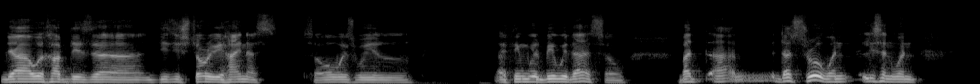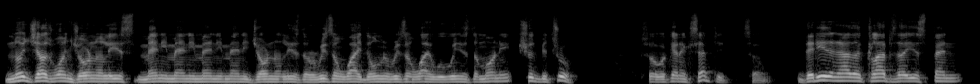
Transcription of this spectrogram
Yeah, we have this uh, this story behind us, so always will, I think, we'll be with us. So, but um, that's true. When listen, when not just one journalist, many, many, many, many journalists. The reason why, the only reason why we win is the money should be true. So we can accept it. So there is another clubs that you spend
